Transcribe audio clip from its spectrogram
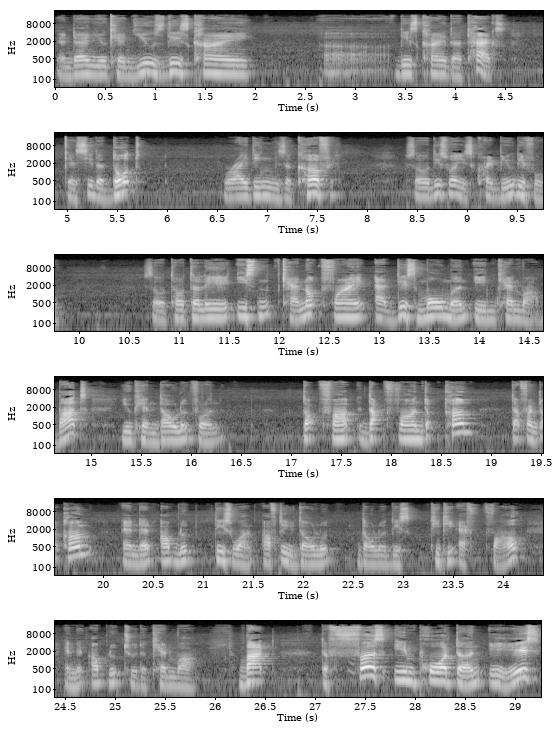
And then you can use this kind uh, this kind of text. You can see the dot writing is a curve so this one is quite beautiful. So totally is cannot find at this moment in Canva but you can download from dafont.com dafont.com and then upload this one after you download download this TTF file and then upload to the Canva. But the first important is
